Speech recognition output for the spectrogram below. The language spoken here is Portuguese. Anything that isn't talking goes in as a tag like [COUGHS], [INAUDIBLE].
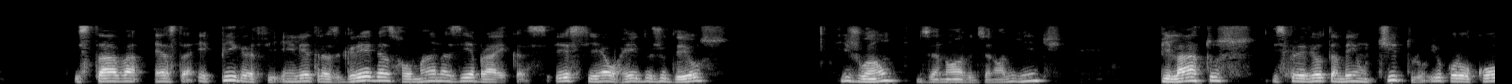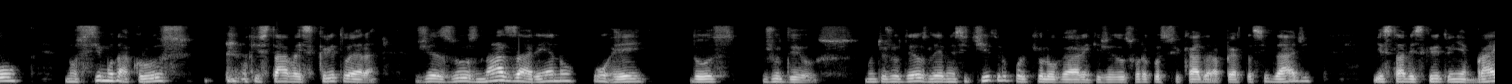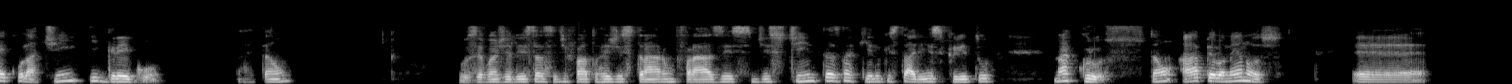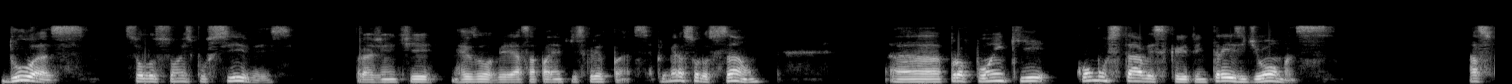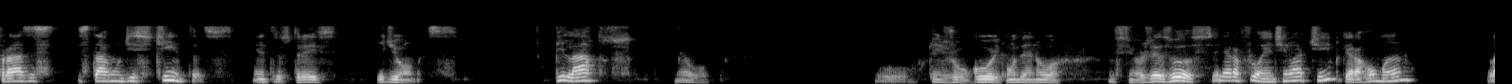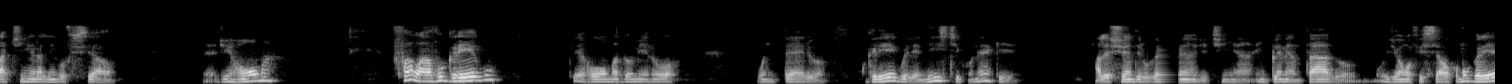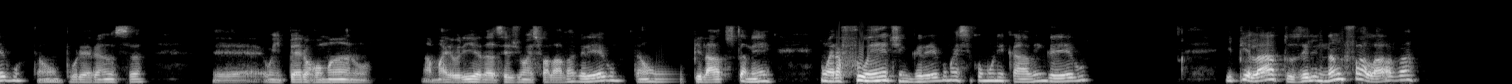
estava esta epígrafe em letras gregas, romanas e hebraicas. Este é o rei dos judeus. E João 19, 19 e 20. Pilatos escreveu também um título e o colocou no cimo da cruz. [CLEARS THROAT] O que estava escrito era Jesus Nazareno, o rei dos judeus. Muitos judeus leram esse título porque o lugar em que Jesus fora crucificado era perto da cidade e estava escrito em hebraico, latim e grego. Tá, então, os evangelistas de fato registraram frases distintas daquilo que estaria escrito na cruz. Então, há pelo menos é, duas soluções possíveis para a gente resolver essa aparente discrepância. A primeira solução uh, propõe que, como estava escrito em três idiomas, as frases estavam distintas entre os três idiomas. Pilatos, né, o, o, quem julgou e condenou o Senhor Jesus, ele era fluente em latim, porque era romano, latim era a língua oficial é, de Roma, falava o grego, que Roma dominou o Império Grego, helenístico, né, que Alexandre o Grande tinha implementado o idioma oficial como grego, então, por herança, é, o Império Romano, a maioria das regiões falava grego, então Pilatos também não era fluente em grego, mas se comunicava em grego. E Pilatos, ele não falava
